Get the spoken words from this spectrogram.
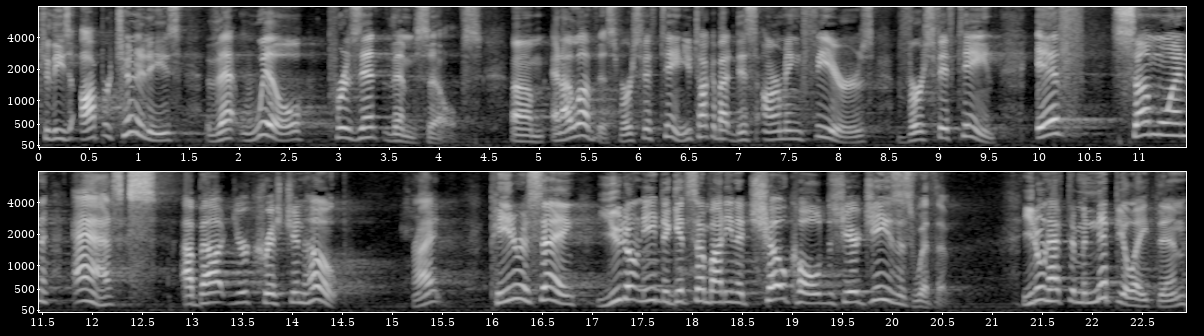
to these opportunities that will present themselves. Um, and I love this. Verse 15. You talk about disarming fears. Verse 15. If someone asks about your Christian hope, right? Peter is saying you don't need to get somebody in a chokehold to share Jesus with them. You don't have to manipulate them.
